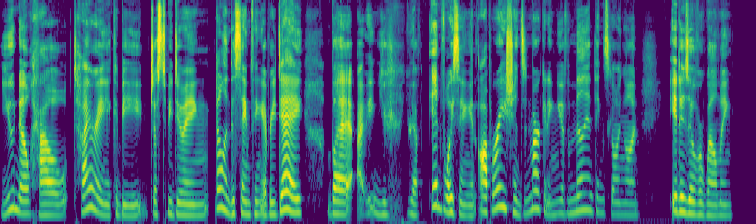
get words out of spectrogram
you know how tiring it can be just to be doing not only the same thing every day, but I mean, you, you have invoicing and operations and marketing, you have a million things going on. It is overwhelming,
